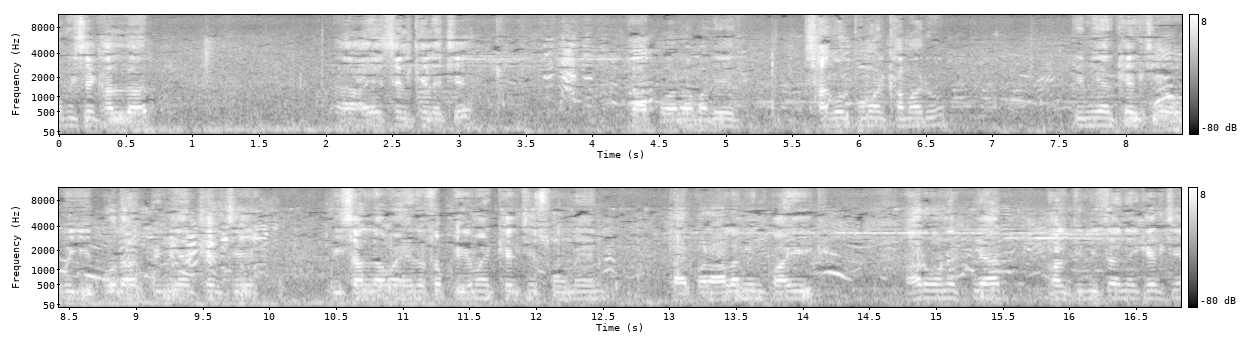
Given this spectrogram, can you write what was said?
অভিষেক হালদার আইএসএল খেলেছে। তারপর আমাদের সাগর কুমার খামারু, প্রিমিয়ার খেলছে, অভিজিৎ প্রধান প্রিমিয়ার খেলছে, বিশাল লামা এরা সব প্রিমিয়ার খেলছে, সোমেন, তারপর আলামিন পাইক আরও অনেক প্লেয়ার ফার্স্ট ডিভিশনে খেলছে।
